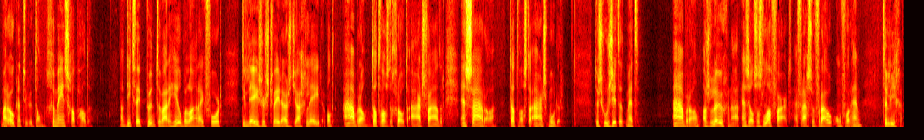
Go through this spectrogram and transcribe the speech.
maar ook natuurlijk dan gemeenschap hadden. Nou, die twee punten waren heel belangrijk voor die lezers 2000 jaar geleden. Want Abraham, dat was de grote aartsvader. En Sarah, dat was de aartsmoeder. Dus hoe zit het met Abraham als leugenaar en zelfs als lafaard? Hij vraagt zijn vrouw om voor hem te liegen.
